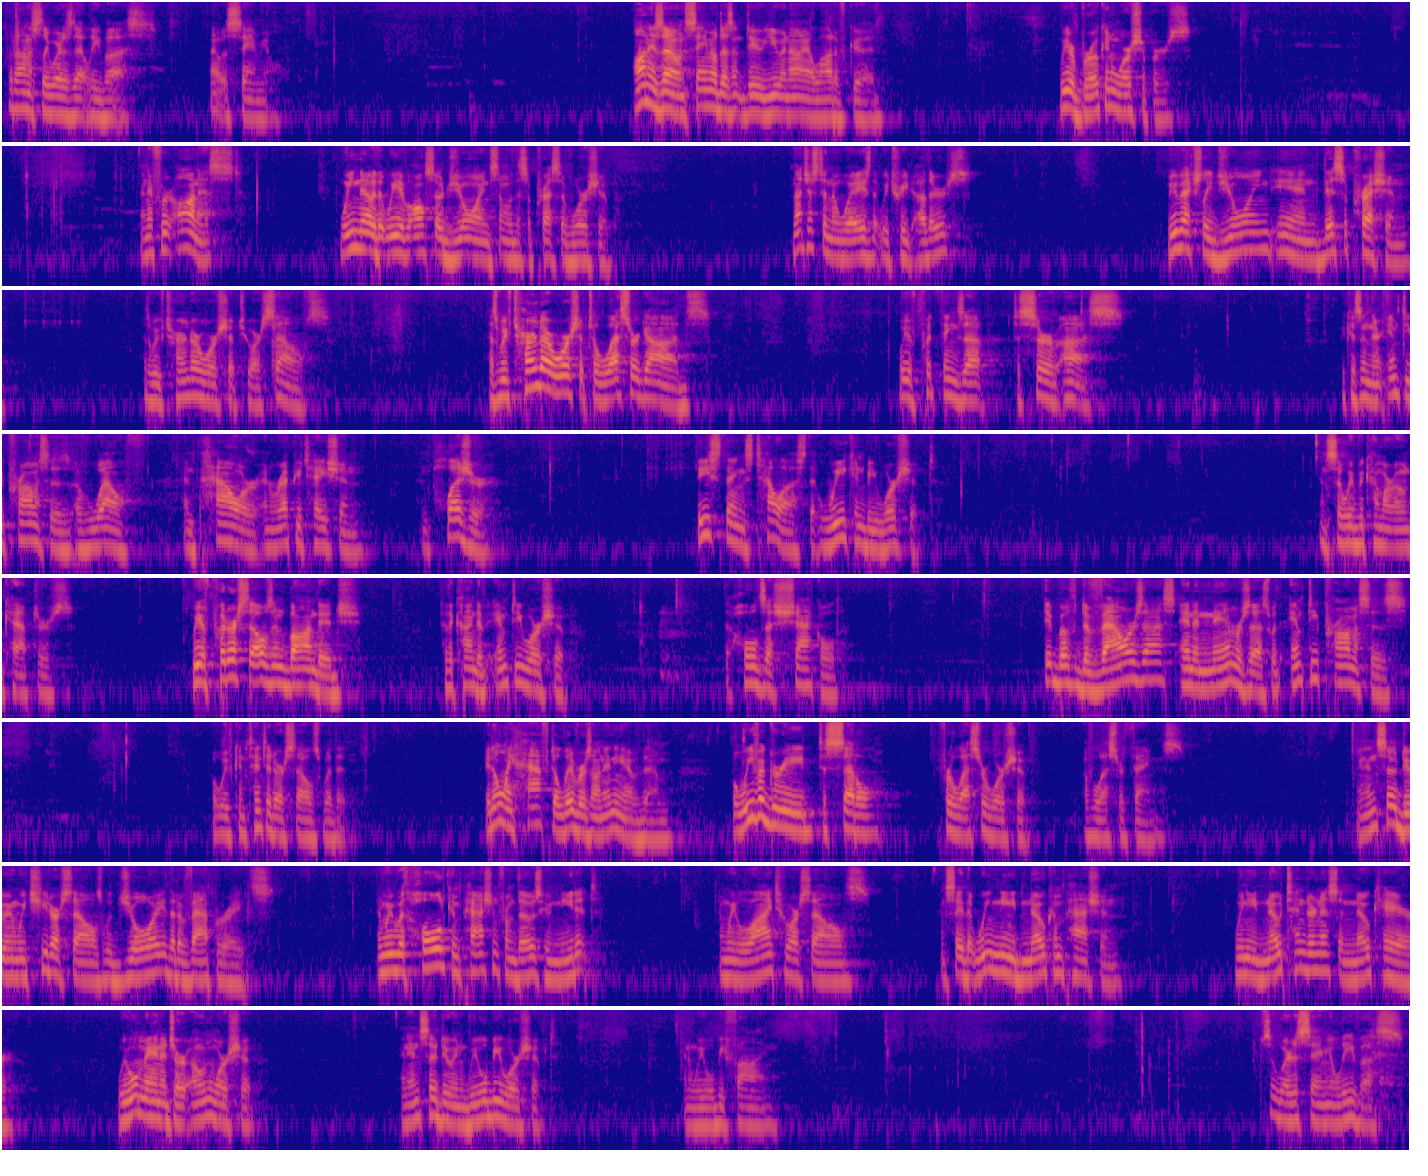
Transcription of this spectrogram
But honestly, where does that leave us? That was Samuel. On his own, Samuel doesn't do you and I a lot of good. We are broken worshipers. And if we're honest, we know that we have also joined some of this oppressive worship. Not just in the ways that we treat others, we've actually joined in this oppression as we've turned our worship to ourselves. As we've turned our worship to lesser gods, we have put things up to serve us. Because in their empty promises of wealth and power and reputation and pleasure, these things tell us that we can be worshiped. And so we become our own captors. We have put ourselves in bondage to the kind of empty worship that holds us shackled. It both devours us and enamors us with empty promises, but we've contented ourselves with it. It only half delivers on any of them, but we've agreed to settle for lesser worship of lesser things. And in so doing, we cheat ourselves with joy that evaporates. And we withhold compassion from those who need it. And we lie to ourselves and say that we need no compassion. We need no tenderness and no care. We will manage our own worship. And in so doing, we will be worshiped and we will be fine. So, where does Samuel leave us?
